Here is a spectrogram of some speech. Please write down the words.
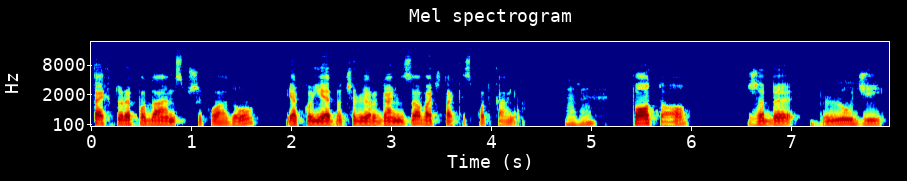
te, które podałem z przykładu, jako jedno, czyli organizować takie spotkania, Mhm. po to, żeby ludzi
